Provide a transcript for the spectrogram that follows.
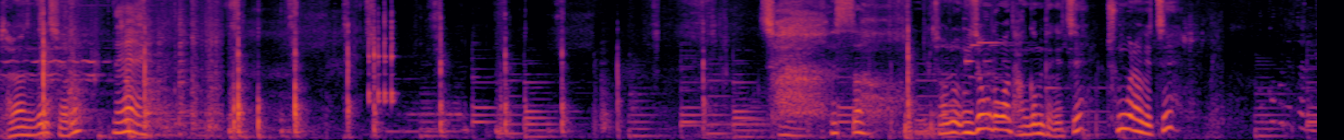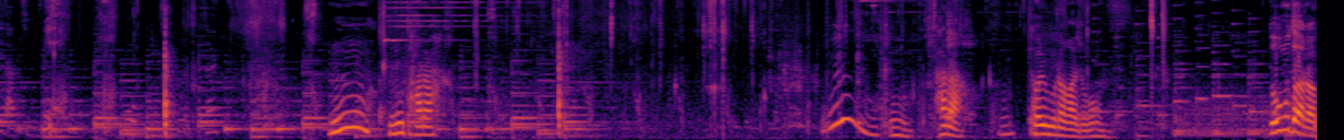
잘하는데, 지연아? 네. 됐어. 저, 이 정도만 담그면 되겠지? 충분하겠지? 음, 무 달아. 음, 음, 달아. 겨울 물어가지고. 너무 달아.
